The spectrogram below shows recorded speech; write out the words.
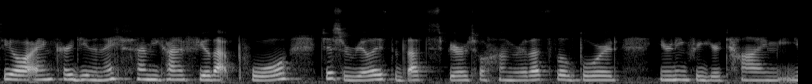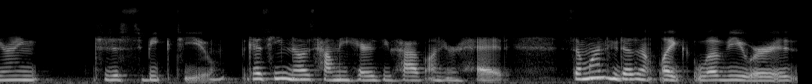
So, y'all, I encourage you the next time you kind of feel that pull, just realize that that's spiritual hunger. That's the Lord yearning for your time, yearning to just speak to you because He knows how many hairs you have on your head someone who doesn't like love you or is,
